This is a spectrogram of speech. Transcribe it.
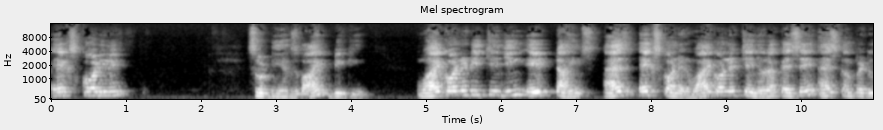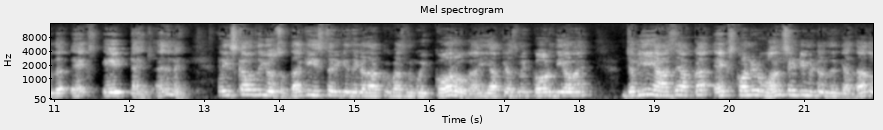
x coordinate so dx by dt. Y coordinate is changing eight times as x coordinate. Y coordinate change हो रहा कैसे? As compared to the x eight times, है ना यानी इसका मतलब ये हो सकता है कि इस तरीके से अगर आपके पास में कोई कॉर होगा, या आपके पास में कॉर दिया हुआ है। जब ये यहाँ से आपका x कोऑर्डिनेट वन सेंटीमीटर तक जाता है तो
